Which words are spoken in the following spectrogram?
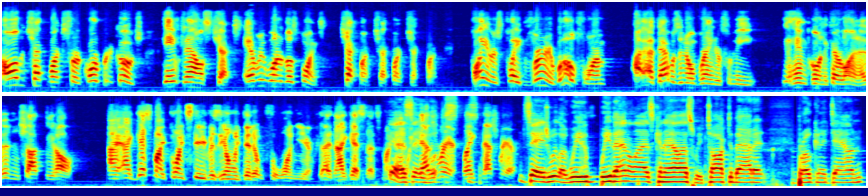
all the check marks for a corporate coach. Dave Canales checks every one of those points. Check mark, check mark, check mark. Players played very well for him. I, I, that was a no-brainer for me. Him going to Carolina, it didn't shock me at all. I, I, guess my point, Steve, is he only did it for one year. I, I guess that's my yeah, point. Sage, that's rare. Like that's rare. Sage, we, look, we we've analyzed Canales. We've talked about it, broken it down.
